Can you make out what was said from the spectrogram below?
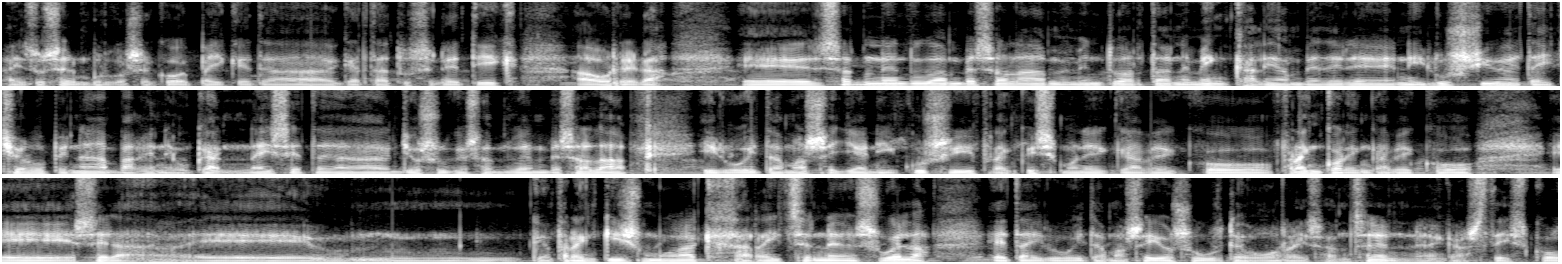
hain zuzen, burgoseko epaiketa gertatu zenetik aurrera. E, zan dudan bezala, mementu hartan hemen kalean bederen ilusioa eta itxaropena bageneukan. Naiz eta Josuk esan duen bezala, irugaita maseian ikusi, frankismonek gabeko, frankoren gabeko, e, zera, e, frankismoak jarraitzen zuela, eta irugaita masei oso urte gorra izan zen, gazteizko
